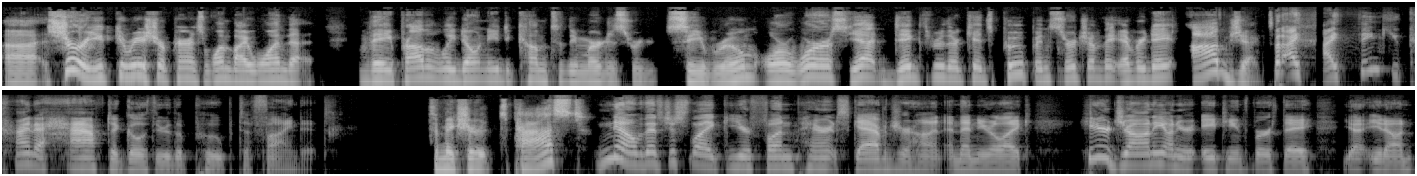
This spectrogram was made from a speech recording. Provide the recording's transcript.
uh sure, you can reassure parents one by one that they probably don't need to come to the emergency room, or worse yet, dig through their kids' poop in search of the everyday object But I I think you kind of have to go through the poop to find it. To make sure it's passed. No, that's just like your fun parent scavenger hunt and then you're like, "Here, Johnny, on your 18th birthday, yeah, you know, on,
